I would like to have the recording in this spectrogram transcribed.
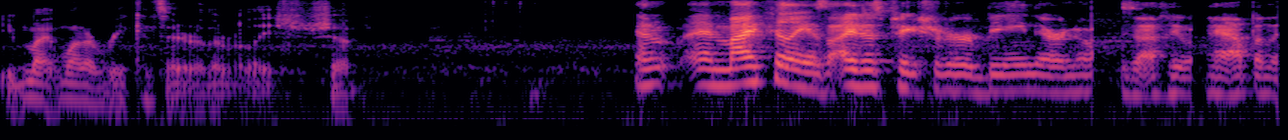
you might want to reconsider the relationship. And and my feeling is, I just pictured her being there, knowing exactly what happened,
